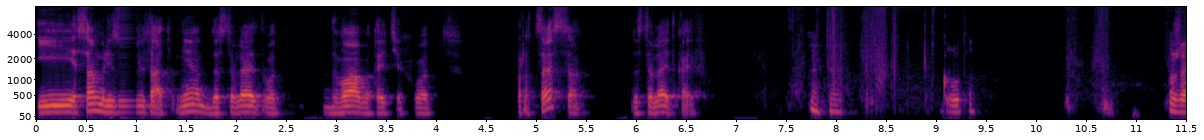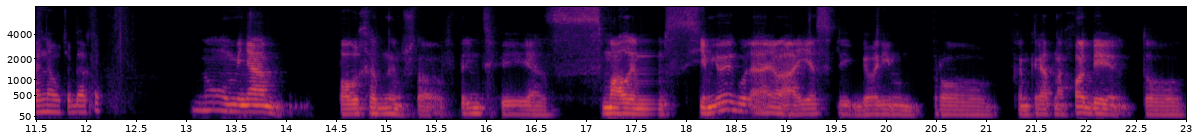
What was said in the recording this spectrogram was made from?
и сам результат. Мне доставляет вот два вот этих вот процесса, доставляет кайф. Круто. Женя, у тебя как? Ну, у меня по выходным, что, в принципе, я с малым с семьей гуляю, а если говорим про конкретно хобби, то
